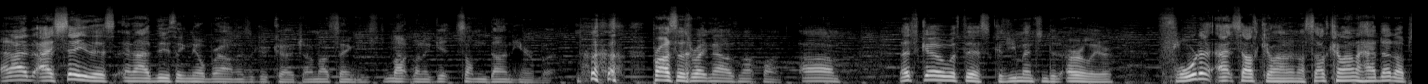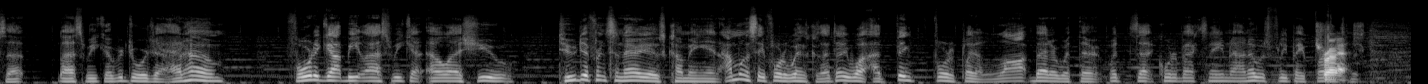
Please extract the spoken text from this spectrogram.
And I, I say this, and I do think Neal Brown is a good coach. I'm not saying he's not going to get something done here, but process right now is not fun. Um, let's go with this because you mentioned it earlier. Florida at South Carolina. Now, South Carolina had that upset last week over Georgia at home. Florida got beat last week at LSU. Two different scenarios coming in. I'm going to say Florida wins because I tell you what, I think Florida played a lot better with their what's that quarterback's name now? I know it was Felipe Trask.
